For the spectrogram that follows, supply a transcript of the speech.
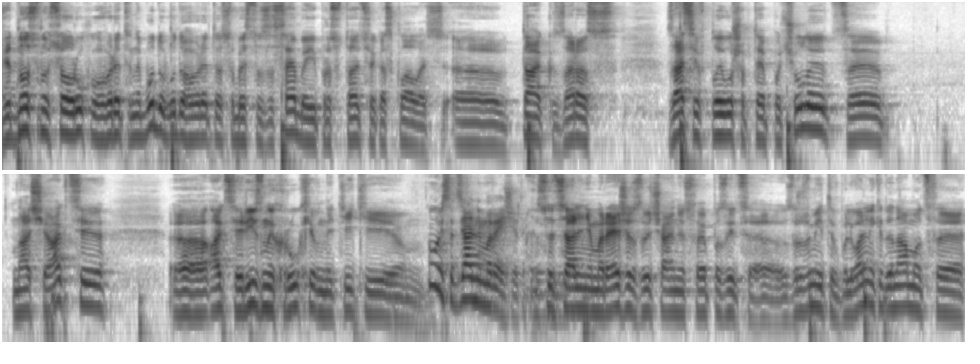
Відносно всього руху говорити не буду, буду говорити особисто за себе і про ситуацію, яка склалась. Е, так, зараз засіб впливу, щоб те почули, це наші акції, акції різних рухів, не тільки. Ну і соціальні мережі. Так. Соціальні мережі, звичайно, своя позиція. Зрозумійте, вболівальники Динамо це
